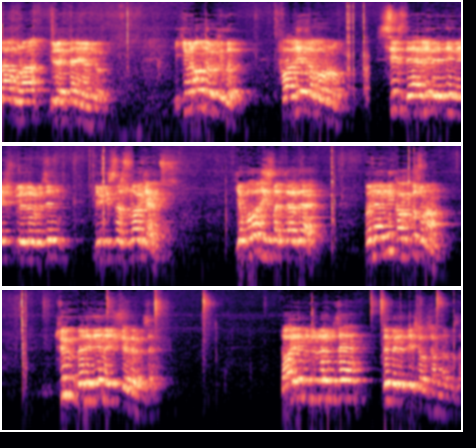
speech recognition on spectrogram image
Ben buna yürekten inanıyorum. 2014 yılı faaliyet raporunu siz değerli belediye meclis üyelerimizin bilgisine sunarken yapılan hizmetlerde önemli katkı sunan tüm belediye meclis üyelerimize, daire müdürlerimize ve belediye çalışanlarımıza,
